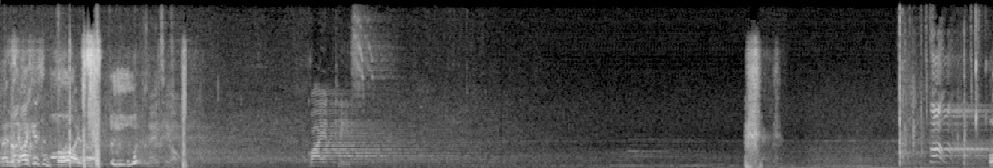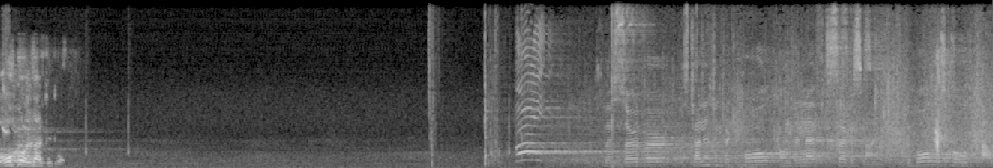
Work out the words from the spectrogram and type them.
Man, the guy gets the ball like that. Quiet, please. Oh, that's a good. The server is challenging the call on the left service line. The ball was called out.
